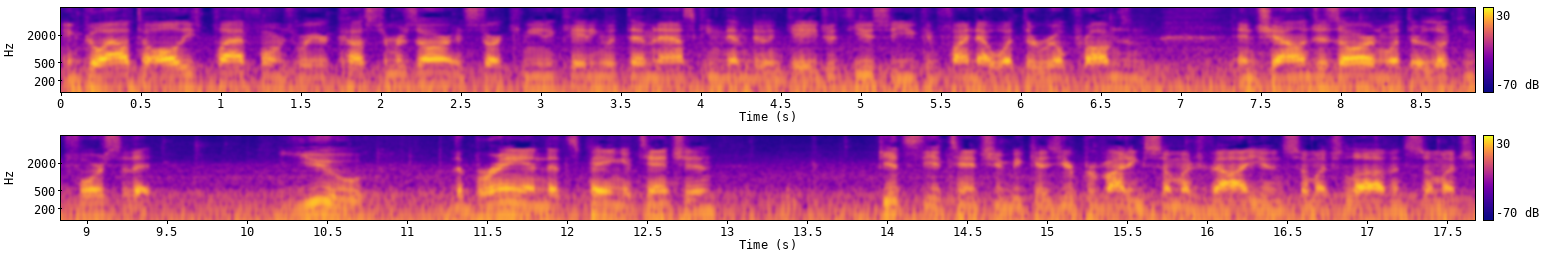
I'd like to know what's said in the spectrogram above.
and go out to all these platforms where your customers are and start communicating with them and asking them to engage with you so you can find out what their real problems and and challenges are and what they're looking for so that you, the brand that's paying attention, gets the attention because you're providing so much value and so much love and so much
